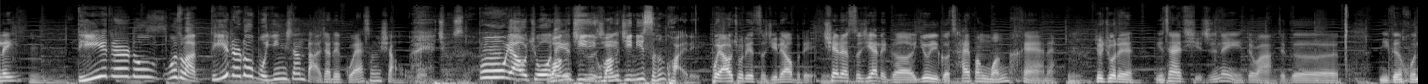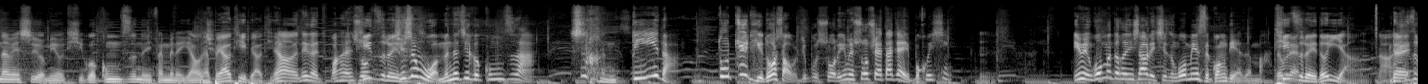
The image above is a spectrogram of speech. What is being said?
的，嗯，滴点儿都我说嘛，滴点儿都不影响大家的观赏效果。哎，就是不要觉得忘记忘记你是很快的。不要觉得自己了不得。前段时间那个有一个采访汪涵呢，就觉得你在体制内，对吧？这个你跟湖南卫视有没有提过工资那方面的要求哎不？要提，不要提。然后那个汪涵说体制内，其实我们的这个工资啊是很低的，都具体多少我就不说了，因为说出来大家也不会信。嗯，因为我们都很晓得，其实我们也是广电人嘛，体制内都一样啊。其实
